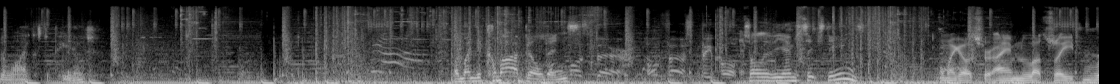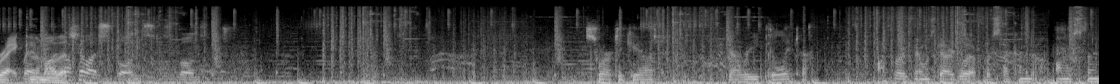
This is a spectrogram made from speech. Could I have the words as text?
No like torpedoes. And when they come out of buildings, Almost there. Hold fast, people. it's only the M16s. Oh my god, sir. I am literally wrecking Wait, them why with do I feel like spawns? Spawns. Swear to God. Gary Glitter. I thought his name was Gary Glitter for a second, honestly.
